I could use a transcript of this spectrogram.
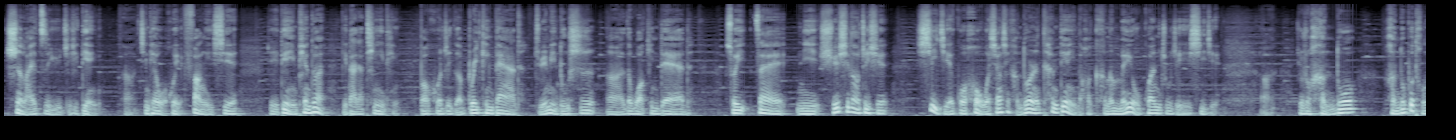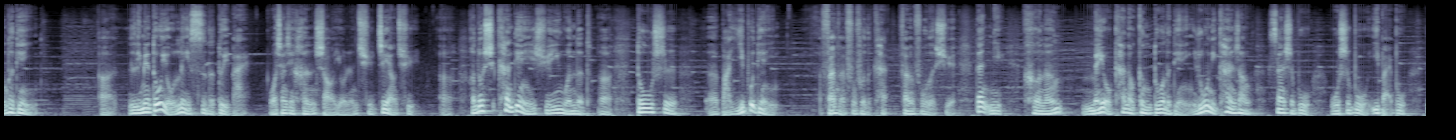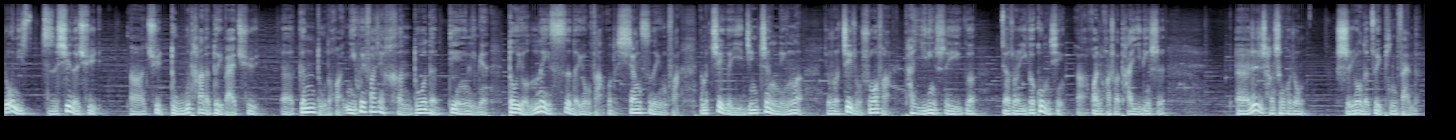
是来自于这些电影啊。今天我会放一些这些电影片段给大家听一听，包括这个《Breaking Bad》绝命毒师啊，《The Walking Dead》。所以在你学习到这些细节过后，我相信很多人看电影的话，可能没有关注这些细节啊，就是说很多。很多不同的电影，啊，里面都有类似的对白。我相信很少有人去这样去，啊，很多学看电影学英文的，啊，都是，呃，把一部电影反反复复的看，反反复复的学。但你可能没有看到更多的电影。如果你看上三十部、五十部、一百部，如果你仔细的去，啊，去读它的对白，去。呃，跟读的话，你会发现很多的电影里面都有类似的用法或者相似的用法。那么这个已经证明了，就是说这种说法它一定是一个叫做一个共性啊。换句话说，它一定是呃日常生活中使用的最频繁的。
